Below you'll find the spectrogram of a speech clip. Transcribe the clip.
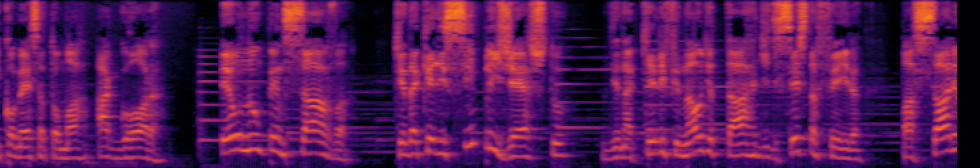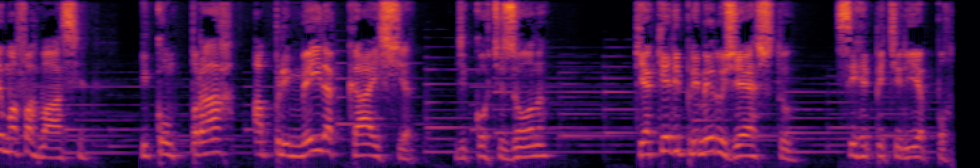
e comece a tomar agora. Eu não pensava que daquele simples gesto de naquele final de tarde de sexta-feira passar em uma farmácia e comprar a primeira caixa de cortisona, que aquele primeiro gesto se repetiria por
